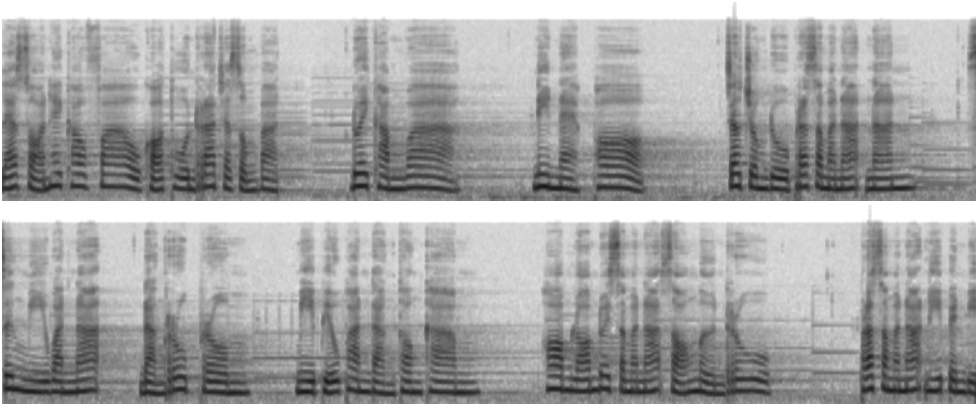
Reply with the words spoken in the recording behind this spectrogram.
และสอนให้เข้าเฝ้าขอทูลราชสมบัติ ด้วยคำว่า นี่แน่พ่อ เจ้าจงดูพระสมณะนั้น ซึ่งมีวันนะดังรูปพรม มีผิวพรรณดังทองคำห้อมล้อมด้วยสมณะสองหมื่นรูป พระสมณะนี้เป็นบิ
